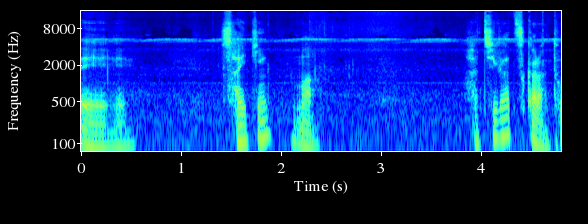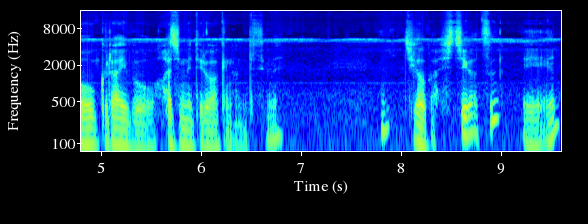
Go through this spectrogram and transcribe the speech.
えー、最近まあ8月からトークライブを始めてるわけなんですよね。違うか7月？えー、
